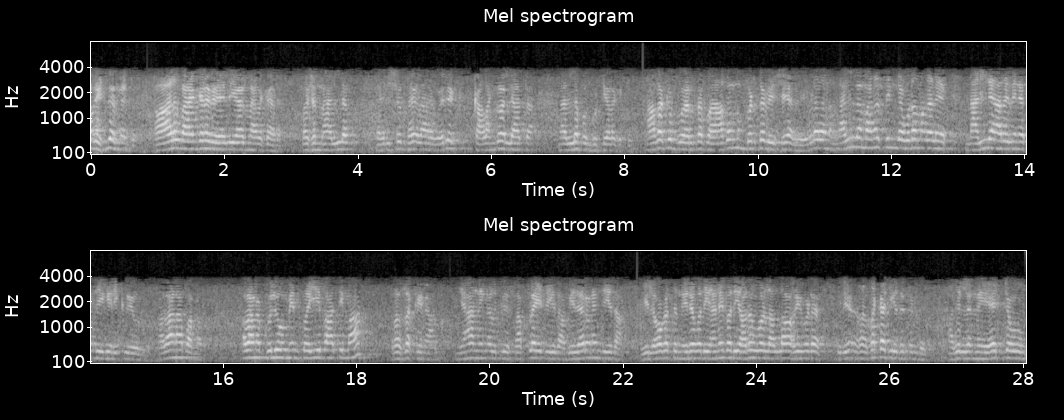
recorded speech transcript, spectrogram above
അറിയില്ലെന്നുണ്ട് ആൾ ഭയങ്കര വേലിയാടുന്ന ആൾക്കാര്. പക്ഷെ നല്ല പരിശുദ്ധകളായ ഒരു കളങ്കമില്ലാത്ത നല്ല പെൺകുട്ടികളെ കിട്ടി. അതൊക്കെ വേർത്ത അതൊന്നും ഇവിടുത്തെ വിഷയമല്ല. ഇവിടെ തന്നെ നല്ല മനസ്സിന്റെ ഉടമകളെ നല്ല അറിവിനെ സ്വീകരിക്കുകയുള്ളൂ. അതാണ് ആ പറഞ്ഞത്. അതാണ് കുലൂമിൻ തൊയ്യബാത്തിമ റസക്കിന ഞാൻ നിങ്ങൾക്ക് സപ്ലൈ ചെയ്ത വിതരണം ചെയ്ത ഈ ലോകത്ത് നിരവധി അനവധി അറിവുകൾ അള്ളാഹു ഇവിടെ റസക്ക ചെയ്തിട്ടുണ്ട്. അതിൽ നിന്ന് ഏറ്റവും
